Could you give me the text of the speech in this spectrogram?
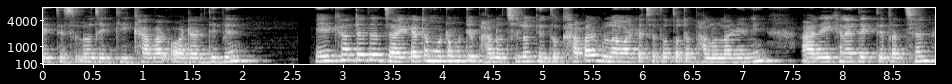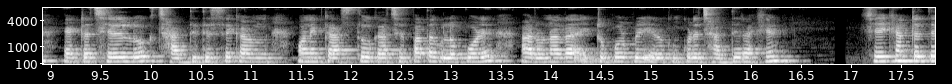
দেখতেছিল যে কি খাবার অর্ডার দিবে। এইখানটাতে জায়গাটা মোটামুটি ভালো ছিল, কিন্তু খাবারগুলো আমার কাছে ততটা ভালো লাগেনি। আর এইখানে দেখতে পাচ্ছেন, একটা ছেলে লোক ছাদ দিতেছে, কারণ অনেক গাছ তো, গাছের পাতাগুলো পড়ে, আর ওনারা একটু পরপরই এরকম করে ছাদ দিয়ে রাখে। সেইখানটাতে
